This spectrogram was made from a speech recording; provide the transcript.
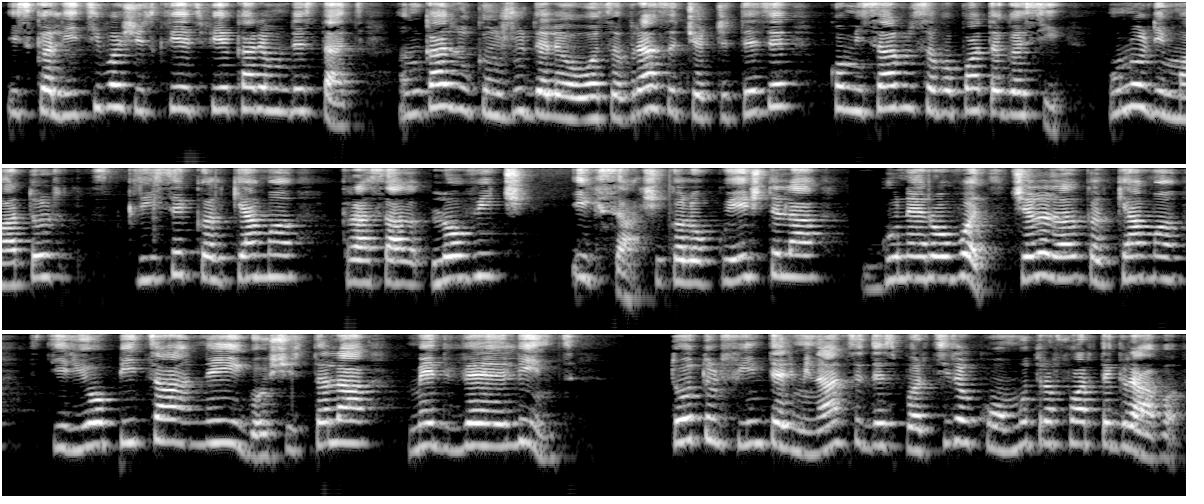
Iscăliți-vă și scrieți fiecare unde stați. În cazul când judele o să vrea să cerceteze, comisarul să vă poată găsi. Unul din martori scrise că îl cheamă Krasalovici Ixa și că locuiește la Gunerovăț, celălalt că îl cheamă Stiriopița Neigo și stă la Medvelinț. Totul fiind terminat, se despărțiră cu o mutră foarte gravă.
